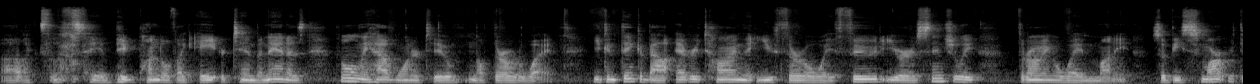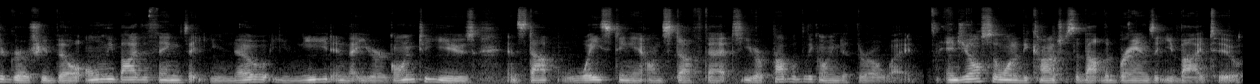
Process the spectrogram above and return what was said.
uh, like so let's say a big bundle of like eight or ten bananas. They'll only have one or two and they'll throw it away. You can think about every time that you throw away food, you're essentially throwing away money. So be smart with your grocery bill. Only buy the things that you know you need and that you are going to use and stop wasting it on stuff that you are probably going to throw away. And you also want to be conscious about the brands that you buy too.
